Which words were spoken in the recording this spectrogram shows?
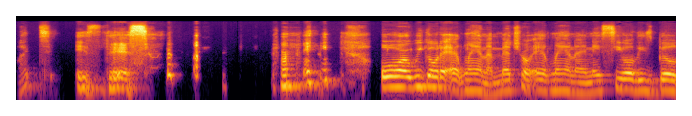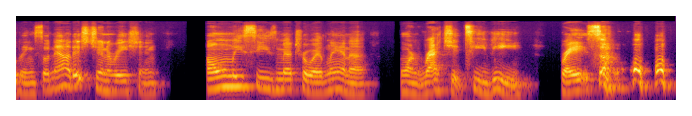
what is this? right? Or we go to Atlanta, Metro Atlanta, and they see all these buildings. So now this generation only sees Metro Atlanta on Ratchet TV right? So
